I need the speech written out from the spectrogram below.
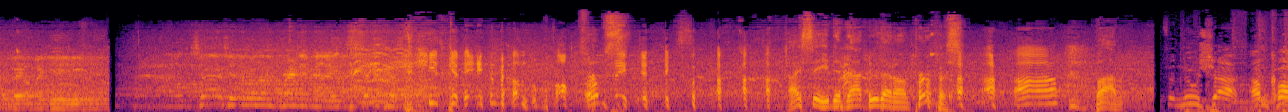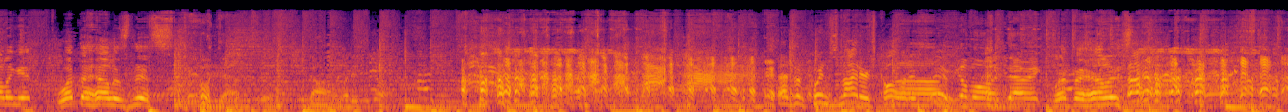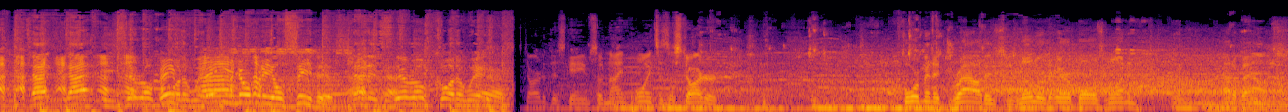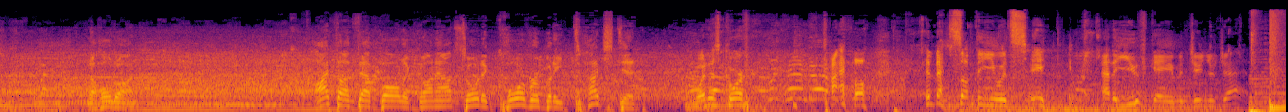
He's going to inbound the ball. Oops. I see he did not do that on purpose. Bob. It's a new shot. I'm calling it, what the hell is this? what is he doing? That's what Quin Snyder's calling Oh, it too. come on, Derek. What the hell is that? That is zero Maybe, quarter win. maybe nobody will see this. That is zero quarter win. Started this game, so nine points as a starter. Four minute drought as Lillard airballs one out of bounds. Now hold on. I thought that ball had gone out, so did Korver, but he touched it. What is Korver? And that's something you would see at a youth game in junior jazz.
